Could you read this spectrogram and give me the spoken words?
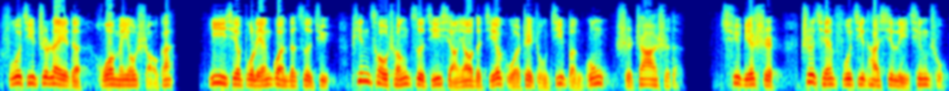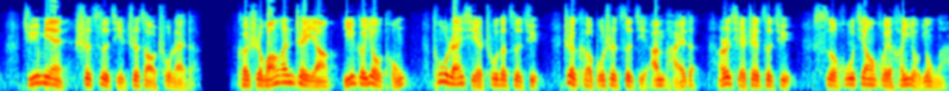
伏击之类的活没有少干，一些不连贯的字句拼凑成自己想要的结果，这种基本功是扎实的。区别是，之前伏击他心里清楚，局面是自己制造出来的。可是王恩这样一个幼童突然写出的字句，这可不是自己安排的，而且这字句似乎将会很有用啊！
